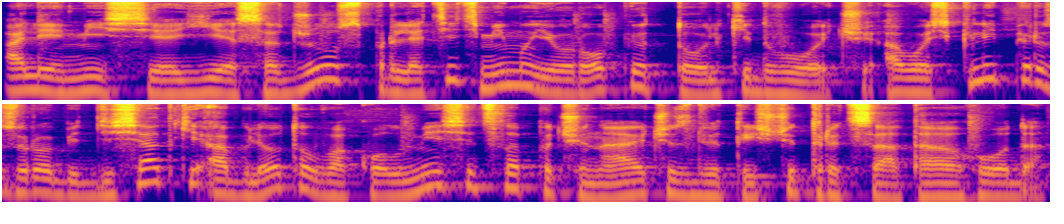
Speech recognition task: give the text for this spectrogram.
Але місія Есаджус прыляціць міма Еўропе толькі двойчы. А вось кліпер зробіць дзясяткі аблётаў вакол месяца, пачынаючы з 2030 года.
